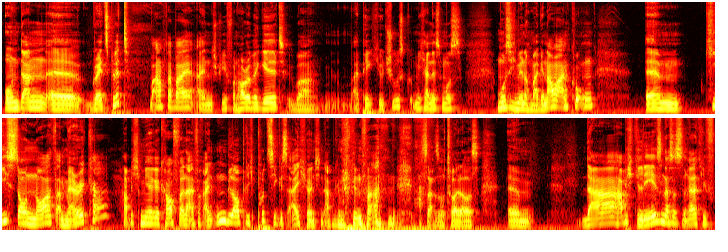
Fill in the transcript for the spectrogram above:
Und dann äh, Great Split war noch dabei, ein Spiel von Horrible Guild über I Pick You Choose Mechanismus. Muss ich mir noch mal genauer angucken. Ähm, Keystone North America habe ich mir gekauft, weil da einfach ein unglaublich putziges Eichhörnchen abgebildet war. Das sah so toll aus. Ähm, da habe ich gelesen, dass es ein relativ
